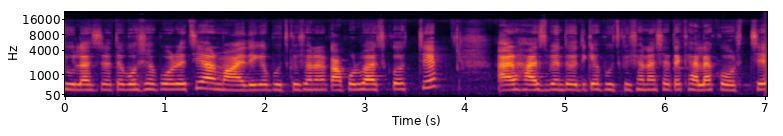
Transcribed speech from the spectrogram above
চুল আঁচড়াতে বসে পড়েছি, আর মা এদিকে ফুচকুসোনার কাপড় ভাজ করছে, আর হাজব্যান্ড ওইদিকে ফুচকুসোনার সাথে খেলা করছে।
